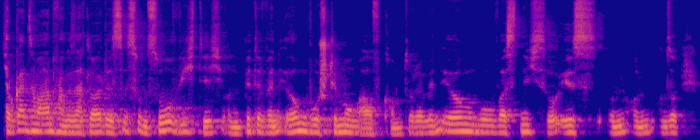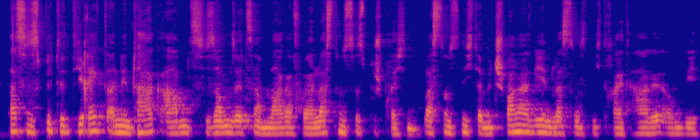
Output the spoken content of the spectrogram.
ich habe ganz am Anfang gesagt, Leute, es ist uns so wichtig und bitte, wenn irgendwo Stimmung aufkommt oder wenn irgendwo was nicht so ist und, und, und so, lasst uns bitte direkt an dem Tag abends zusammensetzen am Lagerfeuer, lasst uns das besprechen. Lasst uns nicht damit schwanger gehen, lasst uns nicht drei Tage irgendwie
